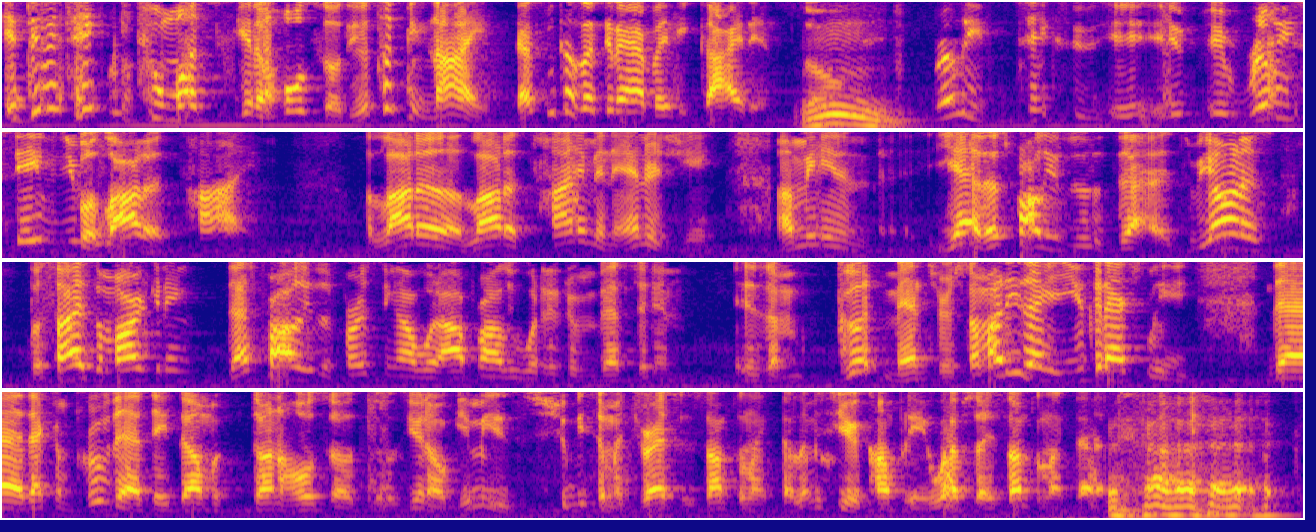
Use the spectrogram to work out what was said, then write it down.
It didn't take me two months to get a wholesale deal. It took me nine. That's because I didn't have any guidance. So Mm. it really takes it, it, it really saves you a lot of time, a lot of a lot of time and energy. I mean, yeah, that's probably the, that, to be honest. Besides the marketing, that's probably the first thing I would I probably would have invested in is a good mentor, somebody that you could actually that that can prove that they've done done wholesale deals. You know, give me should be some addresses, something like that. Let me see your company, your website, something like that.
